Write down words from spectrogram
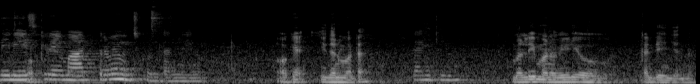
నేను వేసుకునే మాత్రమే ఉంచుకుంటాను నేను. ఓకే ఇదనమాట థ్యాంక్ యూ మళ్ళీ మన వీడియో కంటిన్యూ చేద్దాం.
